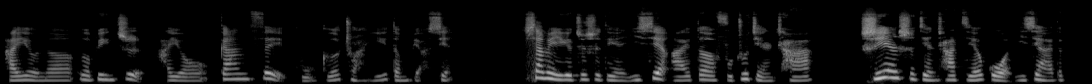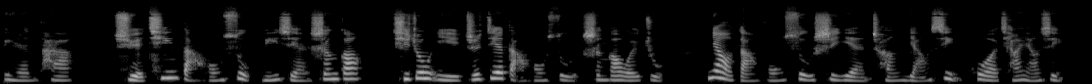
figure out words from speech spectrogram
还有呢恶病质，还有肝肺骨骼转移等表现。下面一个知识点：胰腺癌的辅助检查，实验室检查结果，胰腺癌的病人他血清胆红素明显升高，其中以直接胆红素升高为主，尿胆红素试验呈阳性或强阳性。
